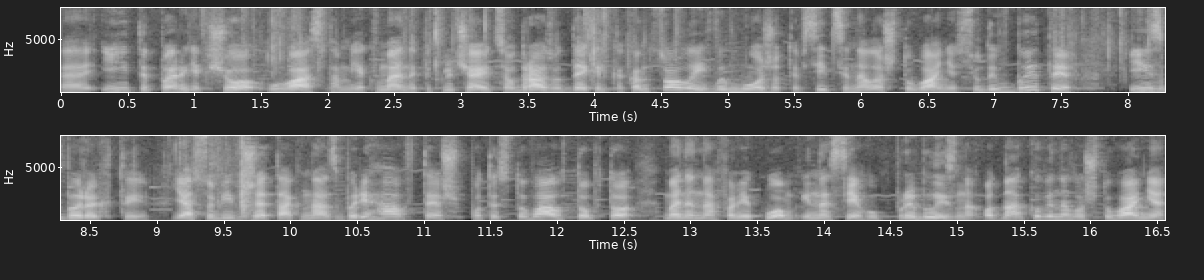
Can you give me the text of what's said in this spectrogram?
Е, І тепер, якщо у вас там, як в мене, підключається одразу декілька консолей, ви можете всі ці налаштування сюди вбити і зберегти. Я собі вже так назберігав, теж потестував. Тобто, в мене на Famicom і на Sega приблизно однакові налаштування.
